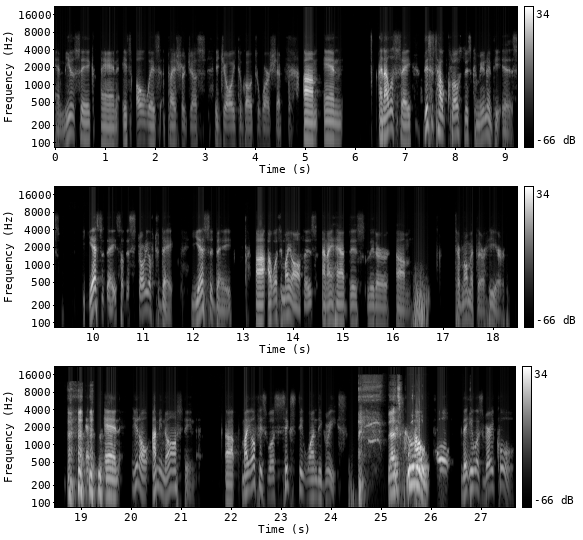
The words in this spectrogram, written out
and music and it's always a pleasure just a joy to go to worship um and and i will say this is how close this community is yesterday so the story of today yesterday uh, i was in my office and i had this little um thermometer here and, and you know, I'm in Austin. Uh, my office was 61 degrees. That's This cool. cold. It was very cool.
